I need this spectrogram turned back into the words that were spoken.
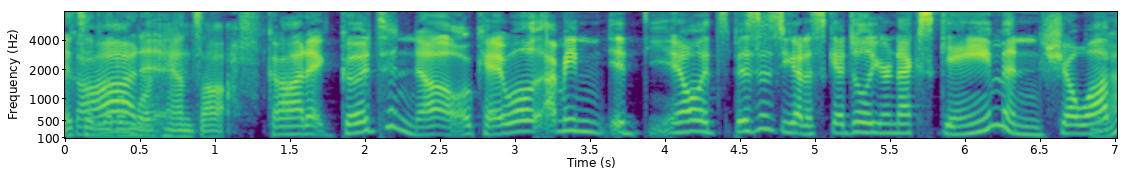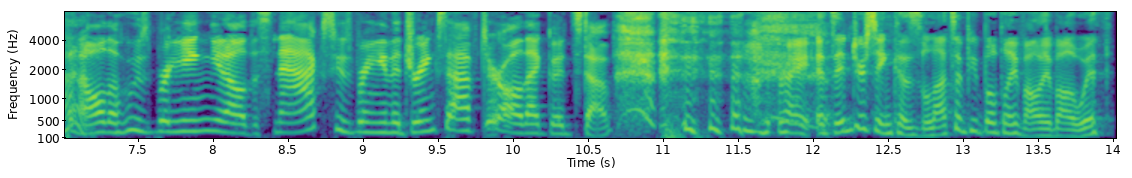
It's a Got little more hands off. Got it. Good to know. Okay. Well, I mean, it, you know, it's business. You got to schedule your next game and show up and all the who's bringing, you know, the snacks, who's bringing the drinks after, all that good stuff. right. It's interesting because lots of people play volleyball with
